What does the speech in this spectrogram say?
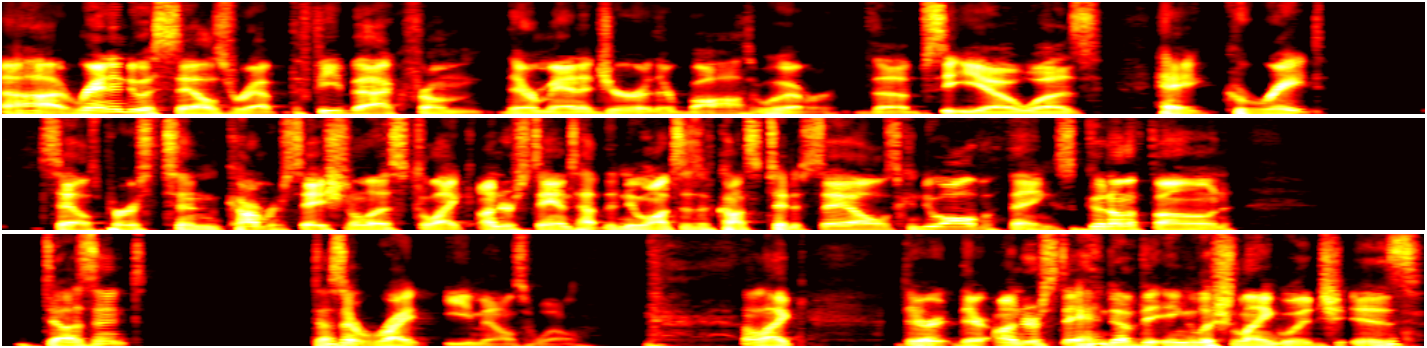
uh, ran into a sales rep. The feedback from their manager or their boss, whoever the CEO was, "Hey, great salesperson, conversationalist, like understands how the nuances of consultative sales, can do all the things, good on the phone, doesn't doesn't write emails well. like their their understand of the English language is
